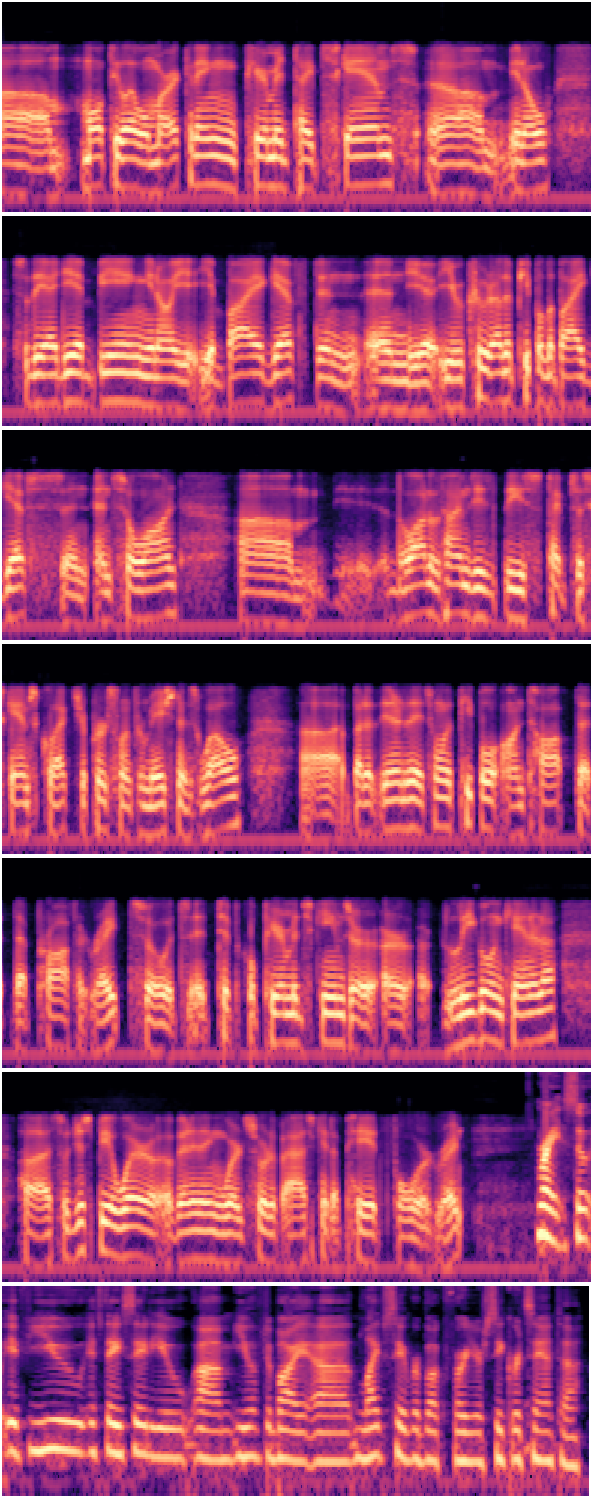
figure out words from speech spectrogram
um, multi-level marketing, pyramid-type scams. Um, you know, so the idea being, you know, you, you buy a gift and and you, you recruit other people to buy gifts and and so on. Um, a lot of the times these these types of scams collect your personal information as well. Uh, but at the end of the day, it's only the people on top that, that profit, right? So it's it, typical pyramid schemes are, are, are legal in Canada. Uh, so just be aware of anything where it's sort of ask you to pay it forward, right? Right. So if you if they say to you, um, you have to buy a lifesaver book for your Secret Santa,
